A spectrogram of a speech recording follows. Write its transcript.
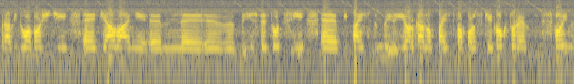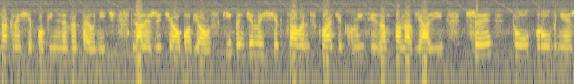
prawidłowości e, działań e, instytucji i, państw, i organów państwa polskiego, które w swoim zakresie powinny wypełnić należycie obowiązki. Będziemy się w całym składzie komisji zastanawiali, czy tu również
